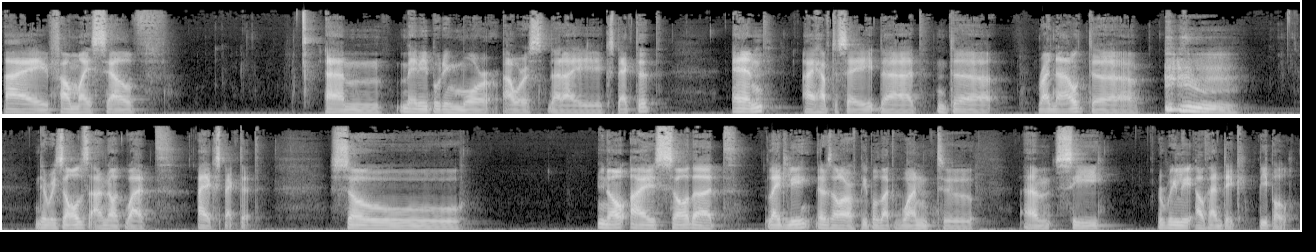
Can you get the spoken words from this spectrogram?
I found myself um, maybe putting more hours than I expected, and I have to say that the right now the the results are not what I expected. So, you know, I saw that lately there's a lot of people that want to um, see really authentic people,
